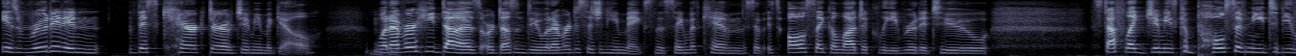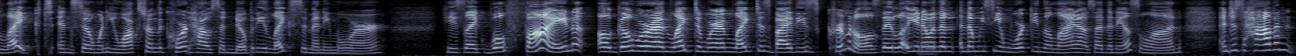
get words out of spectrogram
is rooted in this character of jimmy mcgill Mm-hmm. whatever he does or doesn't do whatever decision he makes and the same with kim it's all psychologically rooted to stuff like Jimmy's compulsive need to be liked. And so when he walks around the courthouse and nobody likes him anymore, he's like, "Well, fine. I'll go where I'm liked and where I'm liked is by these criminals." They you know, and then and then we see him working the line outside the nail salon and just haven't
